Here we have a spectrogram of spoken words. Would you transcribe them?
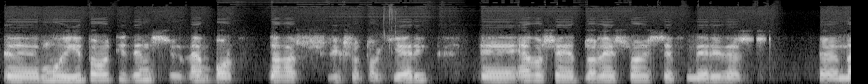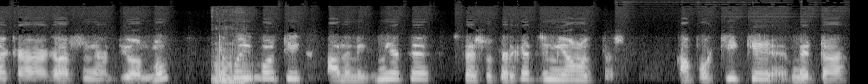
ε, μου είπε ότι δεν, σ- δεν, μπορώ, δεν θα σου σφίξω το χέρι, ε, έδωσε εντολές σε όλες τις εφημερίδες ε, να κα- γράψουν εναντίον μου και εγώ είπα ότι αναμειγνύεται στα εσωτερικά της μειονότητας. Από εκεί και μετά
